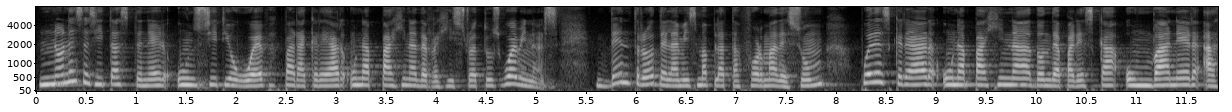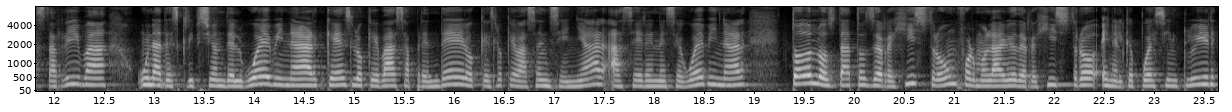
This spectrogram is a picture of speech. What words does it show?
No necesitas tener un sitio web para crear una página de registro a tus webinars. Dentro de la misma plataforma de Zoom puedes crear una página donde aparezca un banner hasta arriba, una descripción del webinar, qué es lo que vas a aprender o qué es lo que vas a enseñar a hacer en ese webinar, todos los datos de registro, un formulario de registro en el que puedes incluir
